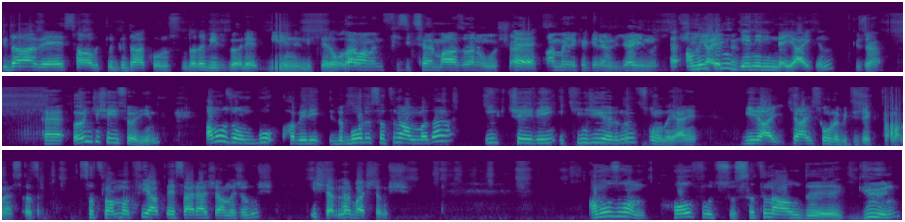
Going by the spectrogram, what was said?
gıda ve sağlıklı gıda konusunda da bir böyle bilinirlikleri olan. Tamamen fiziksel mağazadan oluşan. Evet. Amerika genelinde yayın, E, şey, Amerika'nın yaygın. genelinde yaygın. Güzel. Ee, önce şeyi söyleyeyim. Amazon bu haberi bu arada satın almada ilk çeyreğin ikinci yarının sonunda yani bir ay iki ay sonra bitecek tamamen satın. Satın alma fiyat vesaire her şey anlaşılmış. İşlemler başlamış. Amazon Whole Foods'u satın aldığı gün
